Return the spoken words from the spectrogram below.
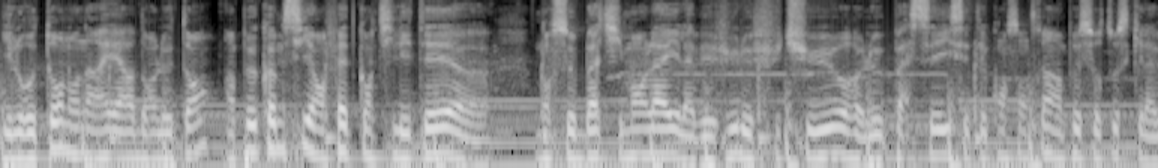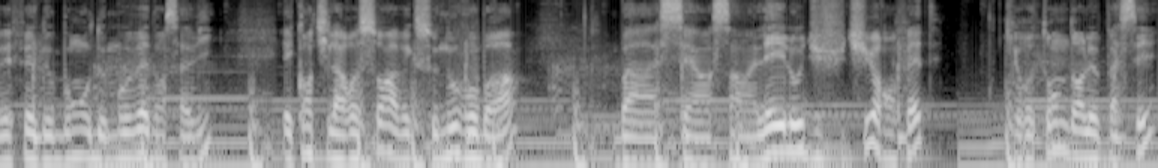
il retourne en arrière dans le temps, un peu comme si en fait quand il était euh, dans ce bâtiment-là, il avait vu le futur, le passé, il s'était concentré un peu sur tout ce qu'il avait fait de bon ou de mauvais dans sa vie. Et quand il la ressort avec ce nouveau bras, bah c'est un, un Laylo du futur en fait, qui retourne dans le passé.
